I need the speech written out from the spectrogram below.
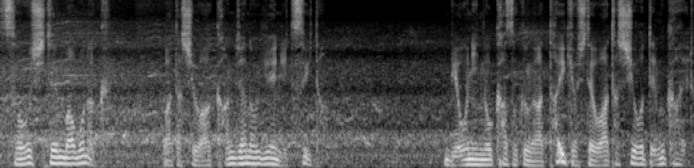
そうして間もなく私は患者の家に着いた。病人の家族が大挙して私を出迎える。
